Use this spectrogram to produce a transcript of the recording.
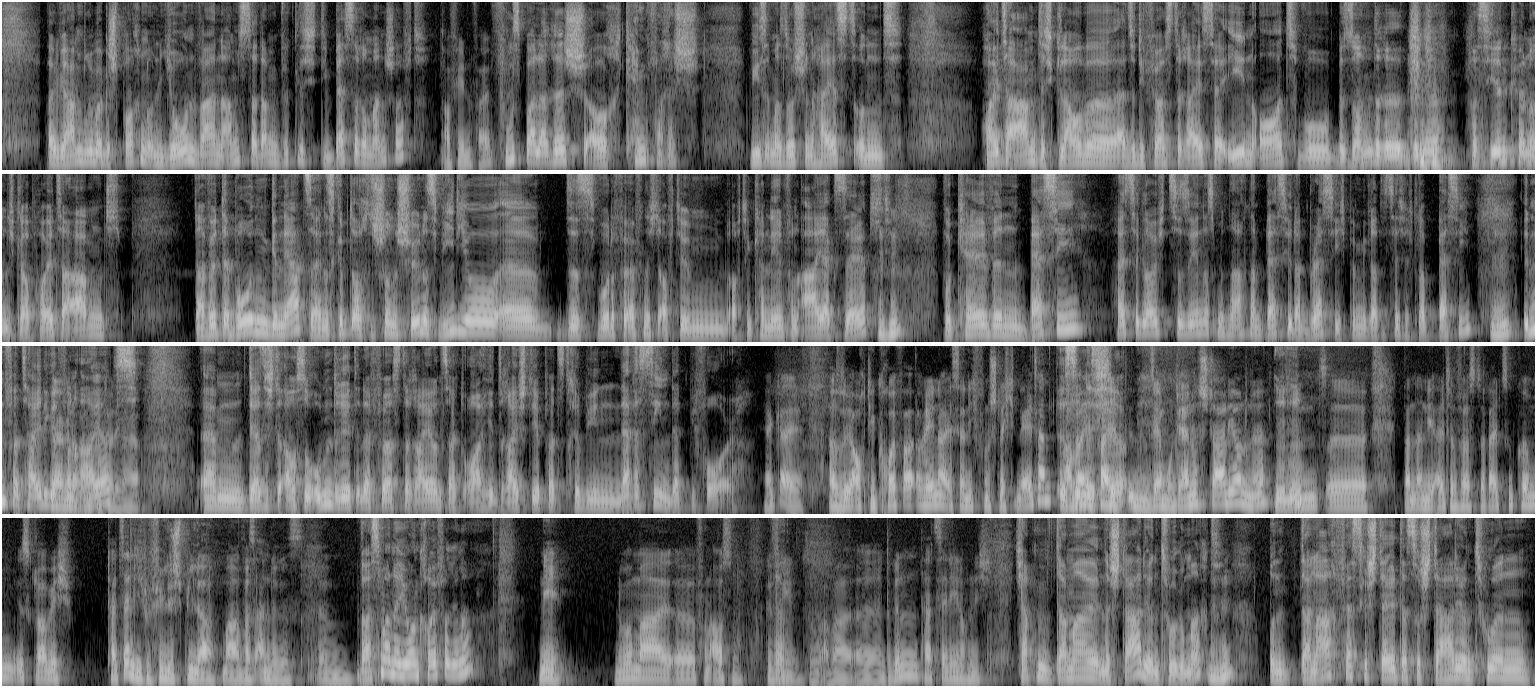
Weil wir haben darüber gesprochen, Union war in Amsterdam wirklich die bessere Mannschaft. Auf jeden Fall. Fußballerisch, auch kämpferisch, wie es immer so schön heißt. Und heute Abend, ich glaube, also die Försterei ist ja eh ein Ort, wo besondere Dinge passieren können. Und ich glaube, heute Abend, da wird der Boden genährt sein. Es gibt auch schon ein schönes Video, äh, das wurde veröffentlicht auf, dem, auf den Kanälen von Ajax selbst, Mhm. wo Calvin Bessie, heißt er, glaube ich, zu sehen ist, mit Nachnamen Bessie oder Bressie, ich bin mir gerade nicht sicher, ich glaube Bessie, Innenverteidiger Mhm. Ja, genau, von Ajax. Innenverteidiger, Ähm, der sich auch so umdreht in der Försterei und sagt, oh, hier drei Stehplatztribünen, never seen that before. Ja, geil. Also ja, auch die Cruyff Arena ist ja nicht von schlechten Eltern, Ist aber sie ist nicht, halt ja. Mhm. ein sehr modernes Stadion. Ne? Und äh, dann an die alte Försterei zu kommen, ist, glaube ich, tatsächlich für viele Spieler mal was anderes. Ähm, Warst du mal in der Johann Arena? nee, nur mal äh, von außen gesehen. So, aber äh, drin tatsächlich noch nicht. Ich habe da mal eine Stadiontour gemacht und danach festgestellt, dass so Stadiontouren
